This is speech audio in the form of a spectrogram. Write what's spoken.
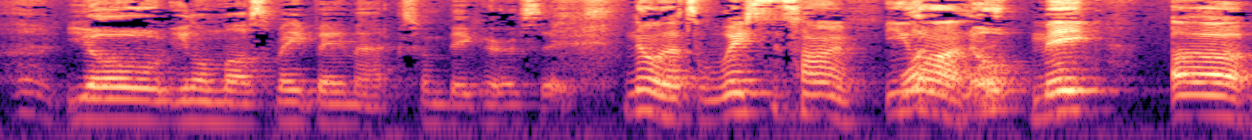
Yo, Elon Musk made Baymax from Big Hero Six. No, that's a waste of time. What? Elon, No. make uh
